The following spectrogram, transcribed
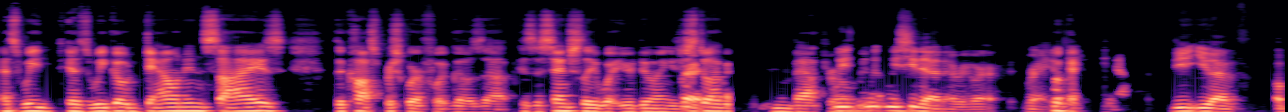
As we as we go down in size, the cost per square foot goes up because essentially what you're doing is you still have a bathroom. We, we, see that everywhere, right? Okay, yeah. you, you have uh,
